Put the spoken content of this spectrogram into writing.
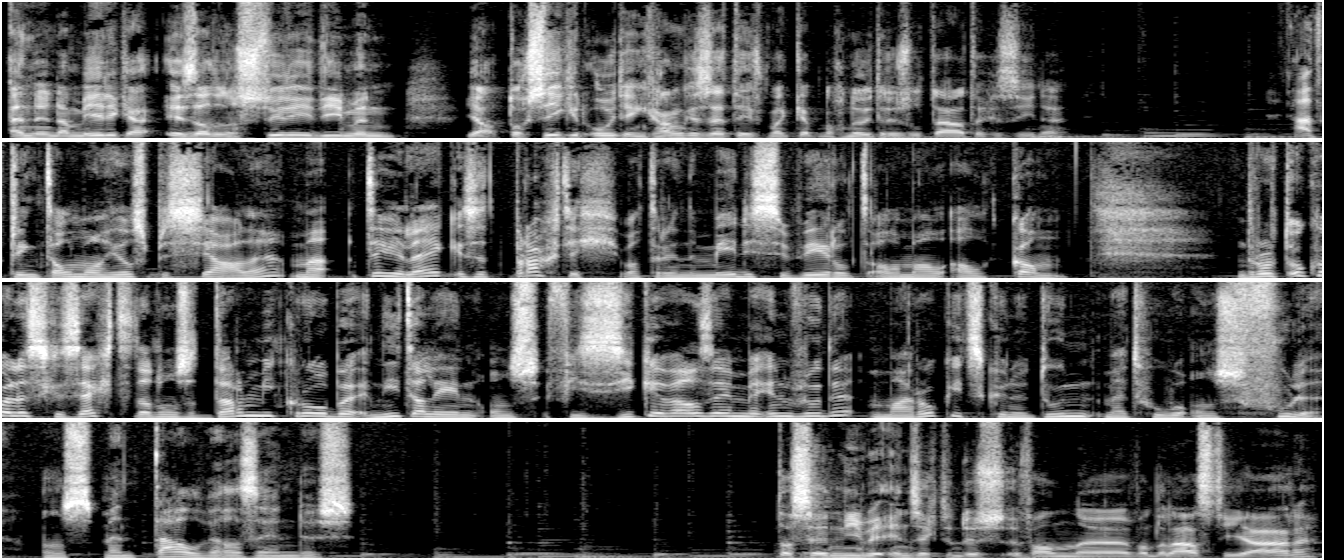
En in Amerika is dat een studie die men ja, toch zeker ooit in gang gezet heeft, maar ik heb nog nooit resultaten gezien. Hè. Ja, het klinkt allemaal heel speciaal, hè? maar tegelijk is het prachtig wat er in de medische wereld allemaal al kan. Er wordt ook wel eens gezegd dat onze darmmicroben niet alleen ons fysieke welzijn beïnvloeden, maar ook iets kunnen doen met hoe we ons voelen, ons mentaal welzijn dus. Dat zijn nieuwe inzichten dus van, eh, van de laatste jaren.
